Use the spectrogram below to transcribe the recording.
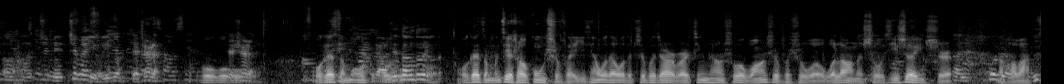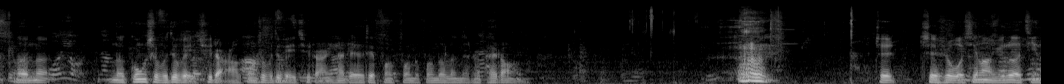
面这面这面有一个在这儿我我我我该怎么我我我该怎么介绍龚师傅？以前我在我的直播间里边经常说王师傅是我我浪的首席摄影师。那好吧，那那那龚师傅就委屈点啊，龚师傅就委屈点。你看这这冯冯冯德伦在这拍照呢。这这是我新浪娱乐仅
